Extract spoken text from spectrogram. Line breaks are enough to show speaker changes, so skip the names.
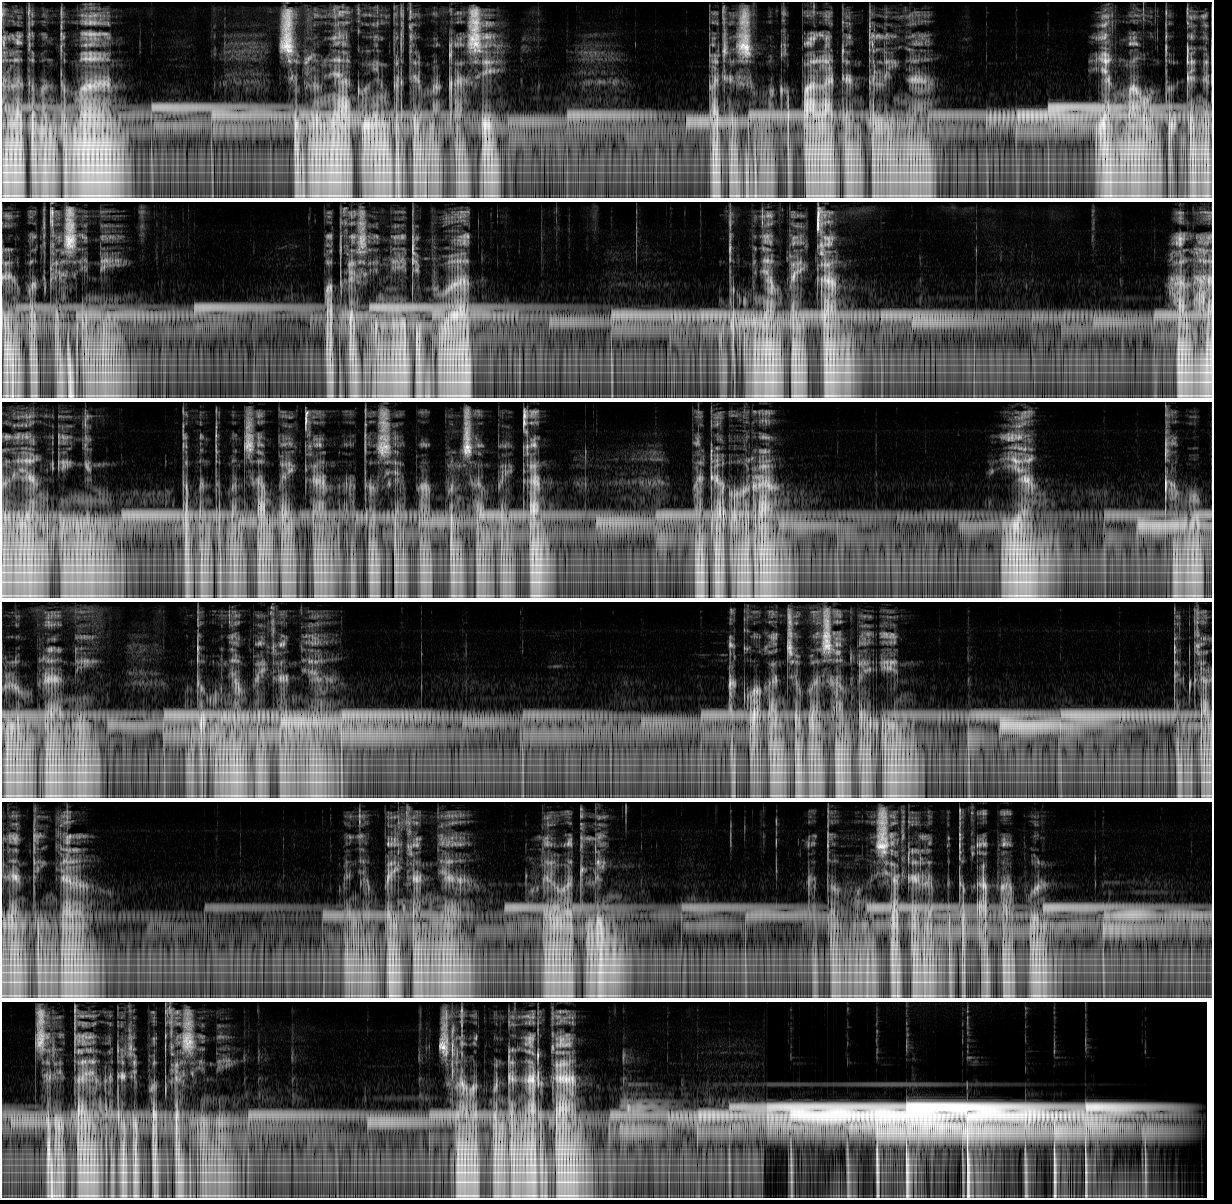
Halo teman-teman, sebelumnya aku ingin berterima kasih pada semua kepala dan telinga yang mau untuk dengerin podcast ini. Podcast ini dibuat untuk menyampaikan hal-hal yang ingin teman-teman sampaikan atau siapa pun sampaikan pada orang yang kamu belum berani untuk menyampaikannya. Aku akan coba sampaikan dan kalian tinggal menyampaikannya lewat link atau meng-share dalam bentuk apa pun cerita yang ada di podcast ini. Selamat mendengarkan.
